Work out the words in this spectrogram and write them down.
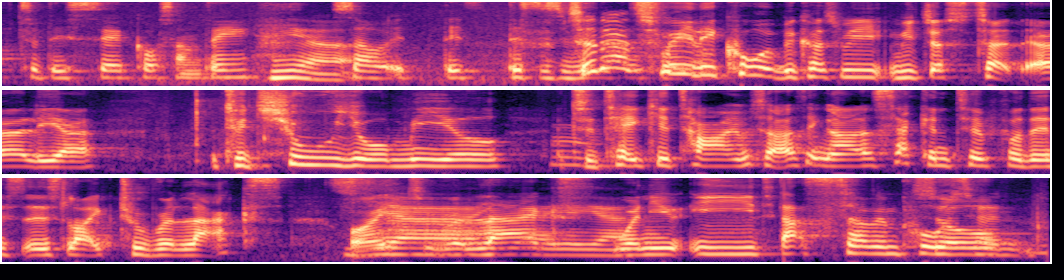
after they're sick or something. Yeah. So it, this this is So that's really cool because we, we just said earlier to chew your meal, to take your time. So I think our second tip for this is like to relax, right? Yeah, to relax yeah, yeah. when you eat. That's so important. So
